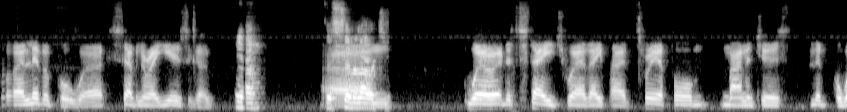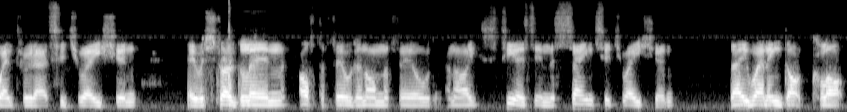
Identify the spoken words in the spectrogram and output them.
where Liverpool were seven or eight years ago. Yeah, the similarity. Um, we're at a stage where they've had three or four managers. Liverpool went through that situation. They were struggling off the field and on the field, and I see us in the same situation. They went and got Klopp,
